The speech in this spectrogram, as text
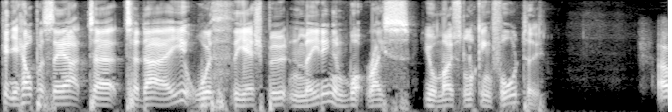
can you help us out uh, today with the Ashburton meeting and what race you're most looking forward to? Uh,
